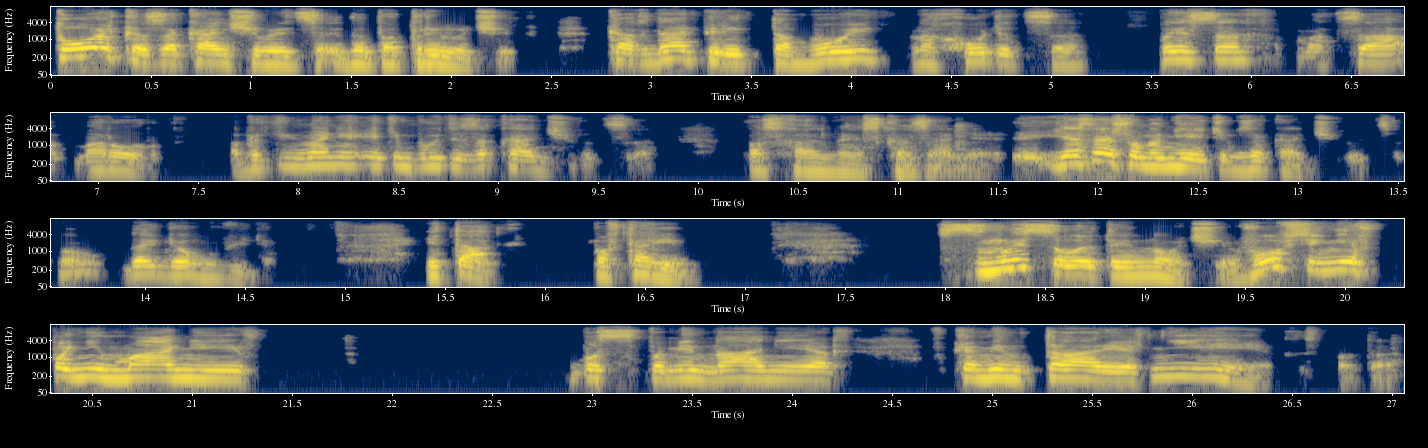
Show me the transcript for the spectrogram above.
Только заканчивается этот отрывочек, когда перед тобой находится Песах, Маца, Марор. Обратите внимание, этим будет и заканчиваться пасхальное сказание. Я знаю, что оно не этим заканчивается. Ну, дойдем, увидим. Итак, повторим. Смысл этой ночи вовсе не в понимании, в воспоминаниях, в комментариях. Нет, господа.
